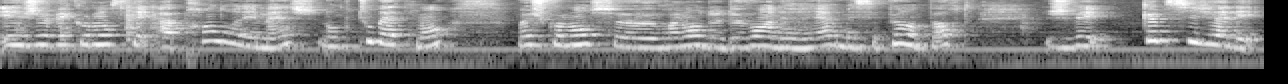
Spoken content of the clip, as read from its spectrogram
et je vais commencer à prendre les mèches. Donc tout bêtement, moi je commence euh, vraiment de devant à derrière, mais c'est peu importe. Je vais, comme si j'allais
